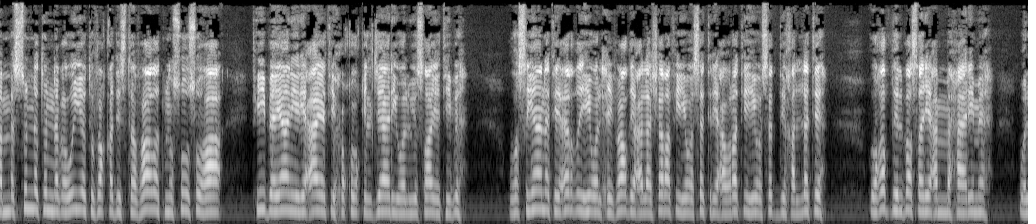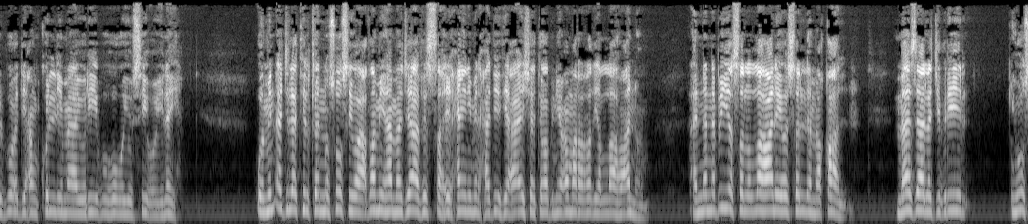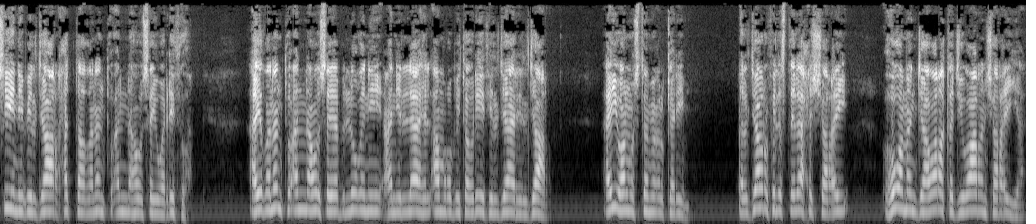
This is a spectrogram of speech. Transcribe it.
أما السنة النبوية فقد استفاضت نصوصها في بيان رعاية حقوق الجار والوصاية به وصيانة عرضه والحفاظ على شرفه وستر عورته وسد خلته وغض البصر عن محارمه والبعد عن كل ما يريبه ويسيء إليه. ومن أجل تلك النصوص وأعظمها ما جاء في الصحيحين من حديث عائشة وابن عمر رضي الله عنهم أن النبي صلى الله عليه وسلم قال ما زال جبريل يوصيني بالجار حتى ظننت أنه سيورثه. أي ظننت أنه سيبلغني عن الله الأمر بتوريث الجار الجار. أيها المستمع الكريم الجار في الاصطلاح الشرعي هو من جاورك جوارا شرعيا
